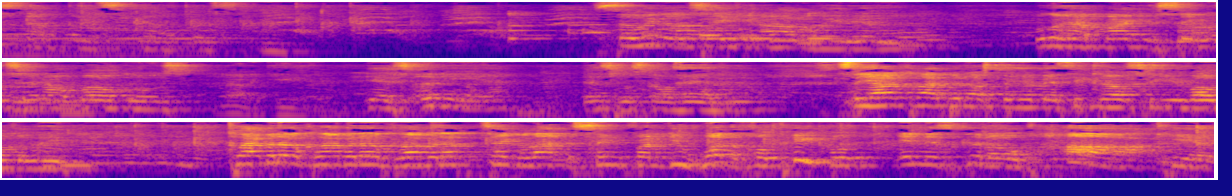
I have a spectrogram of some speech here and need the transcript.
stuff, good stuff, good stuff. So we're gonna take it all the way down. We're gonna have Marcus Singleton on vocals. Not again. Yes, again. That's what's gonna happen. So y'all clap it up for him as he comes to you vocally. Clap it up, clap it up, clap it up. Take a lot to sing in front of you wonderful people in this good old park here.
